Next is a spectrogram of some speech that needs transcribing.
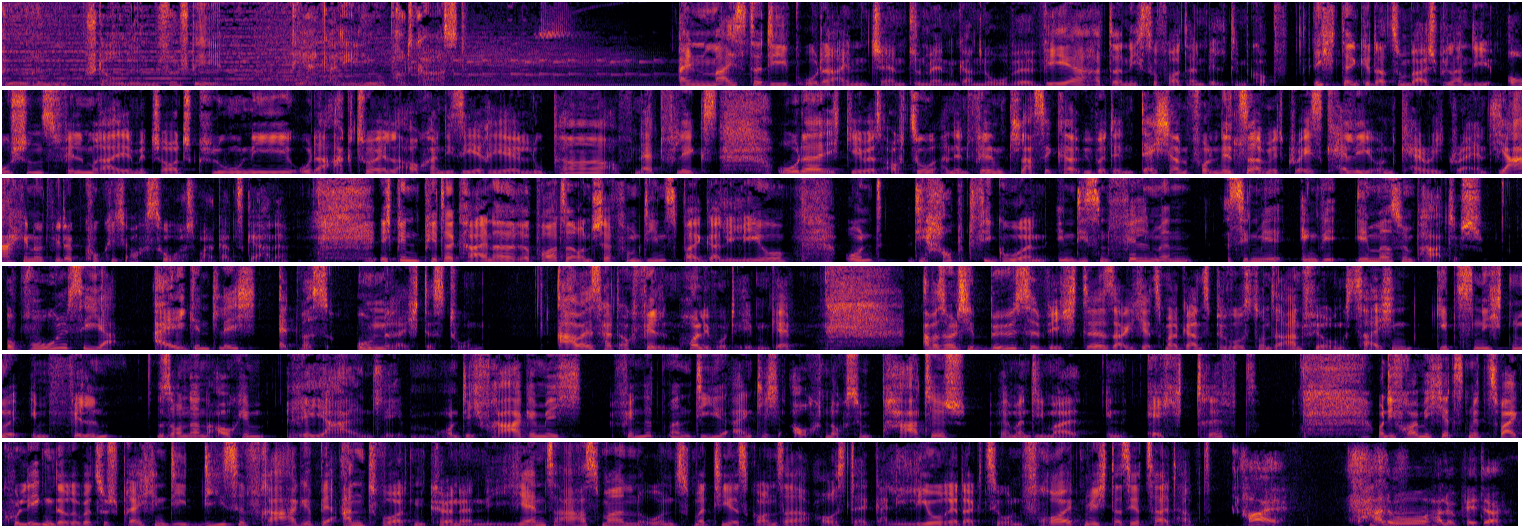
Hören, Staunen, Verstehen. Der Galileo Podcast. Ein Meisterdieb oder ein Gentleman-Ganove, wer hat da nicht sofort ein Bild im Kopf? Ich denke da zum Beispiel an die Oceans Filmreihe mit George Clooney oder aktuell auch an die Serie Lupin auf Netflix oder ich gebe es auch zu, an den Filmklassiker über den Dächern von Nizza mit Grace Kelly und Cary Grant. Ja, hin und wieder gucke ich auch sowas mal ganz gerne. Ich bin Peter Kreiner, Reporter und Chef vom Dienst bei Galileo und die Hauptfiguren in diesen Filmen sind mir irgendwie immer sympathisch obwohl sie ja eigentlich etwas Unrechtes tun. Aber es ist halt auch Film, Hollywood eben, gell? Aber solche Bösewichte, sage ich jetzt mal ganz bewusst unter Anführungszeichen, gibt's nicht nur im Film, sondern auch im realen Leben. Und ich frage mich, findet man die eigentlich auch noch sympathisch, wenn man die mal in echt trifft? Und ich freue mich jetzt mit zwei Kollegen darüber zu sprechen, die diese Frage beantworten können. Jens Aßmann und Matthias Gonser aus der Galileo-Redaktion. Freut mich, dass ihr Zeit habt. Hi. Hallo, hallo Peter.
